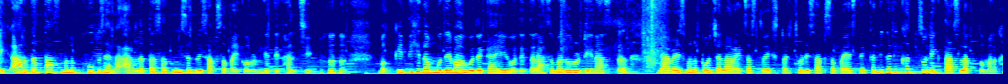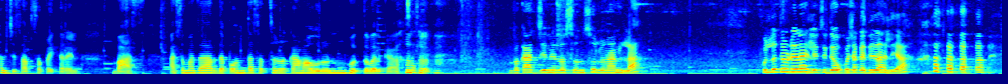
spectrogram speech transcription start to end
एक अर्धा तास मला खूप झाला. अर्धा तासात मी सगळी साफसफाई करून घेते खालची. मग कितीही दमू दे भागू दे काही होते तर असं माझं रुटीन असतं. ज्यावेळेस मला पोचा लावायचा असतो एक्स्ट्रा थोडी साफसफाई असते. कधी कधी खचून एक तास लागतो मला खालची साफसफाई करायला. बास. असं माझं अर्धा पाऊन तासात सगळं काम आवरून होतं बरं का. बघ आजीने लसूण सोलून आणला. फुलं तेवढी राहिली होती देवपूजा कधी झाली हा?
